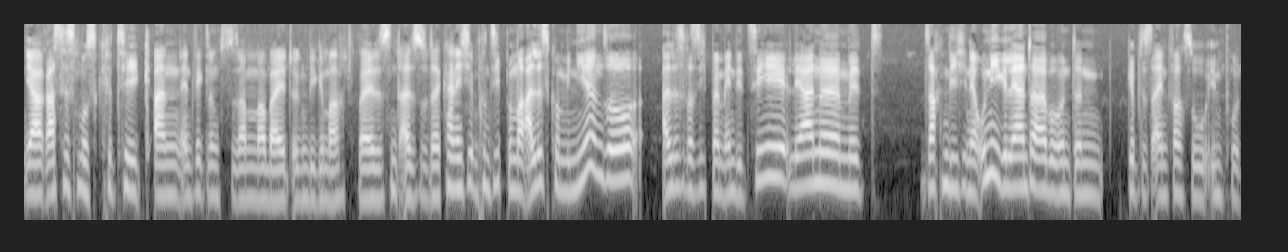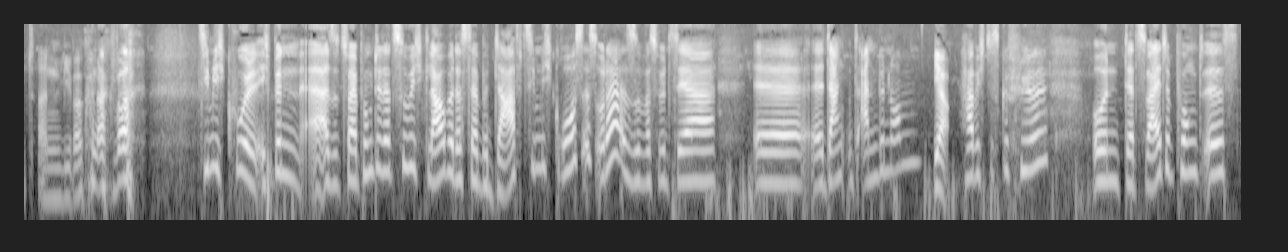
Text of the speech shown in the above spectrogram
ja, Rassismuskritik an Entwicklungszusammenarbeit irgendwie gemacht, weil das sind also, da kann ich im Prinzip immer alles kombinieren, so alles, was ich beim NDC lerne mit Sachen, die ich in der Uni gelernt habe und dann gibt es einfach so Input an Viva Aqua ziemlich cool. Ich bin, äh, also zwei Punkte dazu. Ich glaube, dass der Bedarf ziemlich groß ist, oder? Also was wird sehr äh, äh, dankend angenommen, ja. habe ich das Gefühl. Und der zweite Punkt ist,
